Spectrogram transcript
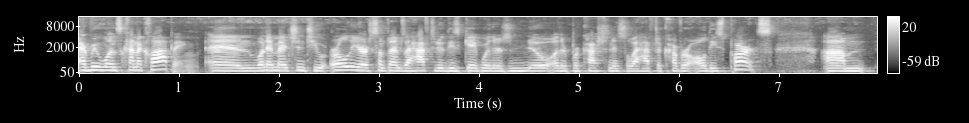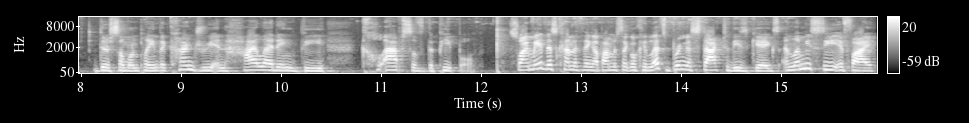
everyone's kind of clapping. And when I mentioned to you earlier, sometimes I have to do these gigs where there's no other percussionist, so I have to cover all these parts. Um, there's someone playing the country and highlighting the claps of the people. So I made this kind of thing up. I'm just like, okay, let's bring a stack to these gigs and let me see if I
